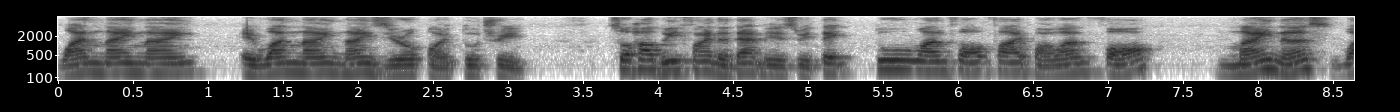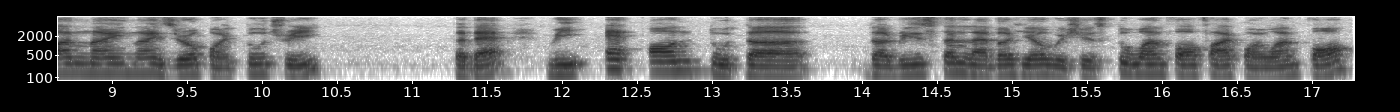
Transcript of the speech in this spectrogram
199, a eh, 1990.23. So how do we find the depth is we take 2145.14 minus 1990.23 the depth, we add on to the the resistance level here, which is 2145.14.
